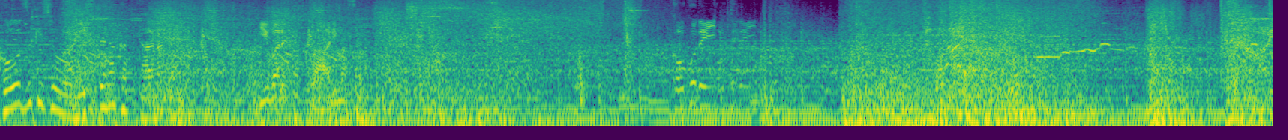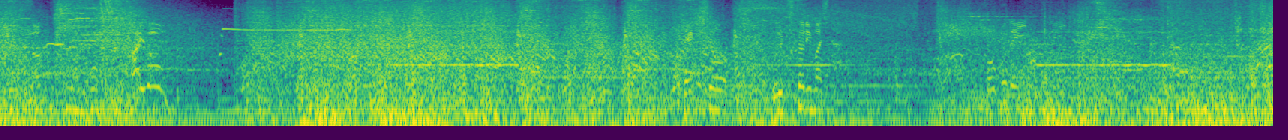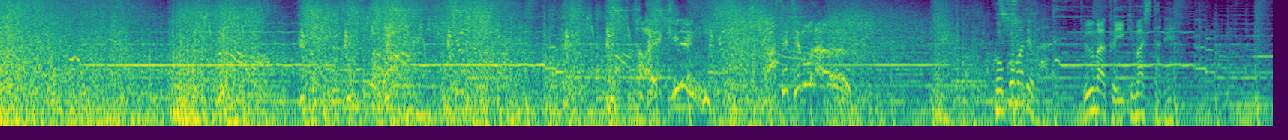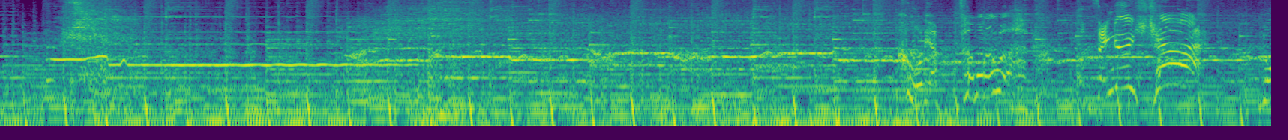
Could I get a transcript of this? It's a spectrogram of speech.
光月城を見捨てなかったあなたに言われたくはありません。ここで言ってくいきましたね。こりゃたまらんわ。全軍引け!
